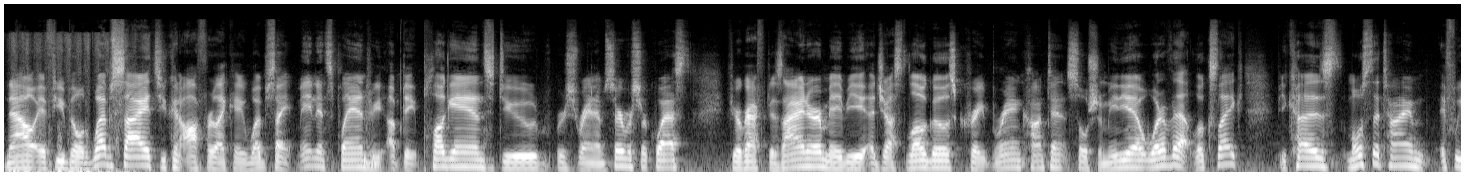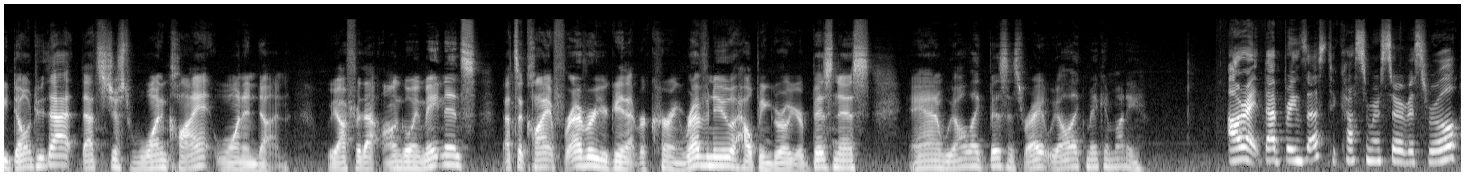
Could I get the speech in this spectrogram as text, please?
Now, if you build websites, you can offer like a website maintenance plan where you update plugins, do just random service requests. If you're a graphic designer, maybe adjust logos, create brand content, social media, whatever that looks like. Because most of the time, if we don't do that, that's just one client, one and done. We offer that ongoing maintenance. That's a client forever. You're getting that recurring revenue, helping grow your business. And we all like business, right? We all like making money. All right, that brings us to customer service rule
